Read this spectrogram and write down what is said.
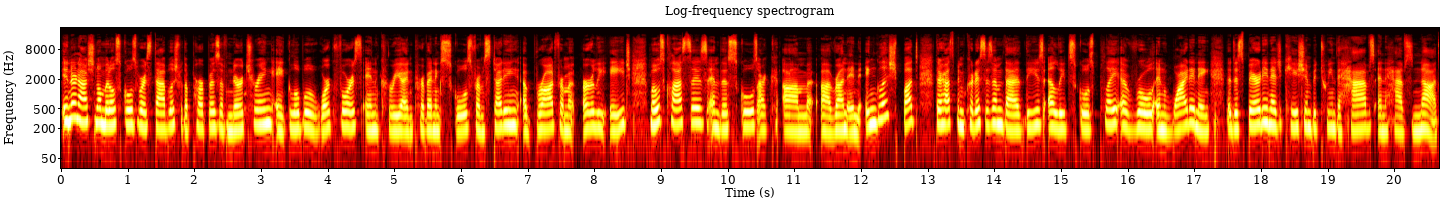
international middle schools were established with the purpose of nurturing a global workforce in Korea and preventing schools from studying abroad from an early age. Most classes in the schools are um, uh, run in English, but there has been criticism that these elite schools play a role in widening the disparity in education between the haves and haves not.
